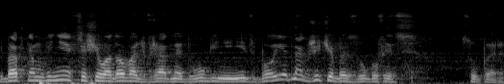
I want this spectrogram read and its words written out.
I Batka mówi, nie chce się ładować w żadne długi ni nic, bo jednak życie bez długów jest super.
